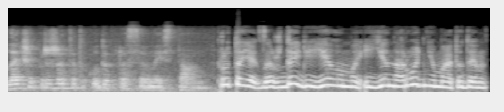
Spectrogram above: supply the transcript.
легше пережити таку депресивний стан. Проте, як завжди, дієвими і є народні методи,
